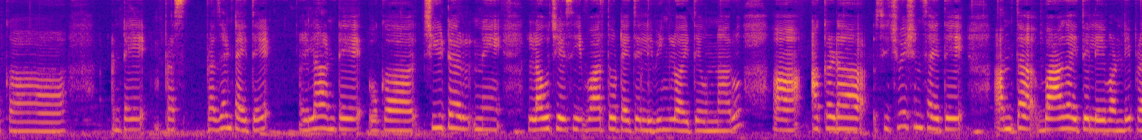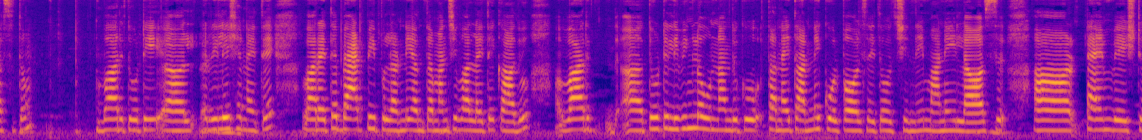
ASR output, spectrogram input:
ఒక అంటే ప్రస్ ప్రజెంట్ అయితే ఎలా అంటే ఒక చీటర్ని లవ్ చేసి వారితో అయితే లివింగ్లో అయితే ఉన్నారు అక్కడ సిచ్యువేషన్స్ అయితే అంత బాగా అయితే లేవండి ప్రస్తుతం వారితోటి రిలేషన్ అయితే వారైతే బ్యాడ్ పీపుల్ అండి అంత మంచి వాళ్ళైతే కాదు వారి తోటి లివింగ్లో ఉన్నందుకు తనైతే అన్నీ కోల్పోవాల్సి అయితే వచ్చింది మనీ లాస్ టైం వేస్ట్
